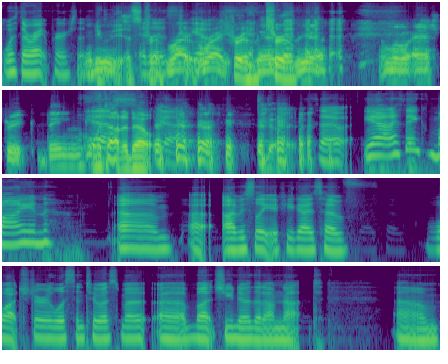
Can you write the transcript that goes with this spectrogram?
With the right person. It is. It's true. is, Right, yeah. right. True, That's- true. Yeah. A little asterisk ding. Without a doubt. Yeah. so yeah, I think mine. Um, uh, obviously, if you guys have watched or listened to us mo- uh, much, you know that I'm not um,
